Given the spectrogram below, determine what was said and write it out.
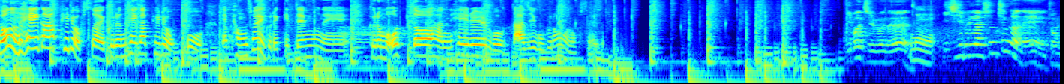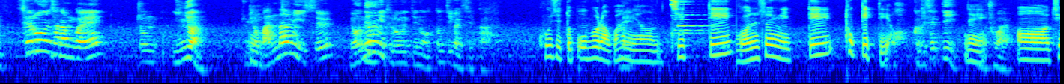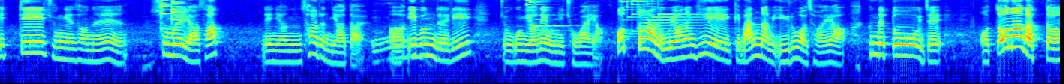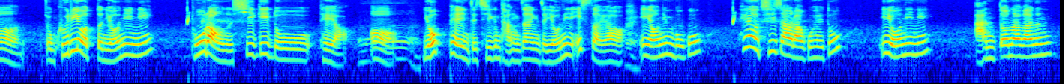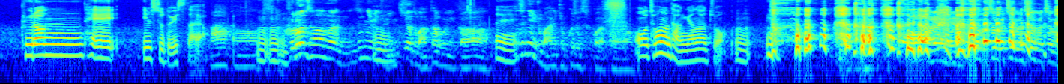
저는 해가 필요 없어요. 그런 해가 필요 없고 그냥 평소에 그랬기 때문에 그런 뭐 어떠한 해를 뭐 따지고 그런 건 없어요. 이번 질문은 네. 21년 신축년에 좀 새로운 사람과의 좀 인연, 좀 이런 네. 만남이 있을 연애운이 들어오는 띠는 어떤 띠가 있을까? 굳이 또 뽑으라고 네. 하면 쥐띠, 원숭이띠, 토끼띠요. 어, 그렇게 세 띠? 네. 어, 좋아요. 어, 쥐띠 중에서는 26, 내년 38. 오. 어, 이분들이 조금 연애운이 좋아요. 어떠한 우연한 기회에 이렇게 만남이 이루어져요. 근데 또 이제 어, 떠나갔던 좀 그리웠던 연인이 돌아오는 시기도 돼요. 오. 어. 옆에 이제 지금 당장 이제 연인이 있어요. 네. 이 연인 보고 헤어지자라고 해도 이 연인이 안 떠나가는 그런 해일 수도 있어요. 아, 아. 음, 음. 그런 상황은 선생님이 좀 음. 인기가 좀 많다 보니까 네. 선생님이 좀 많이 겪으셨을 것 같아요. 어, 저는 당연하죠. 음. 어, 네, 그쵸, 그쵸, 그쵸. 어.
